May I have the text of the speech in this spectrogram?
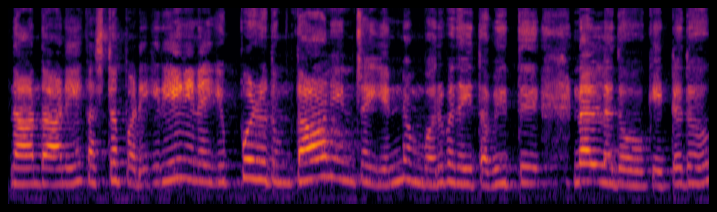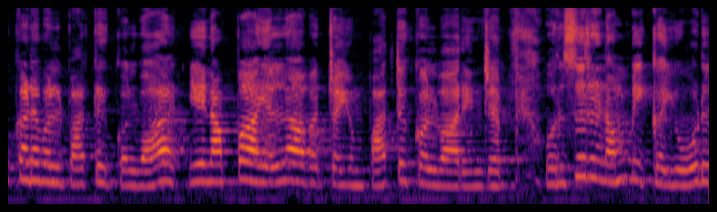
நான் தானே கஷ்டப்படுகிறேன் என எப்பொழுதும் தான் என்ற எண்ணம் வருவதை தவிர்த்து நல்லதோ கெட்டதோ கடவுள் பார்த்து கொள்வார் என் அப்பா எல்லாவற்றையும் பார்த்து கொள்வார் என்ற ஒரு சிறு நம்பிக்கையோடு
